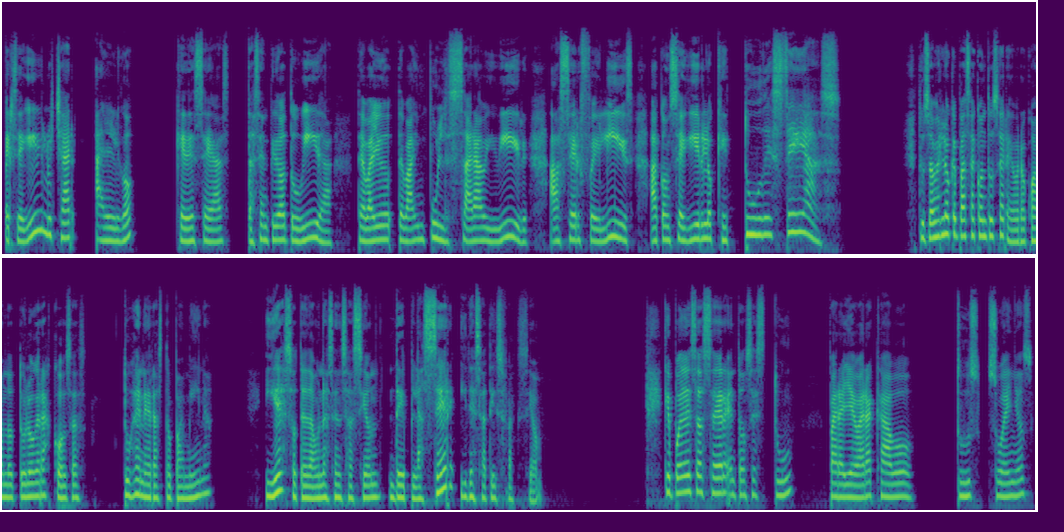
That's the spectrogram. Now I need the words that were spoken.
Perseguir y luchar algo que deseas da sentido a tu vida, te va, a, te va a impulsar a vivir, a ser feliz, a conseguir lo que tú deseas. Tú sabes lo que pasa con tu cerebro cuando tú logras cosas, tú generas dopamina y eso te da una sensación de placer y de satisfacción. ¿Qué puedes hacer entonces tú para llevar a cabo tus sueños,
